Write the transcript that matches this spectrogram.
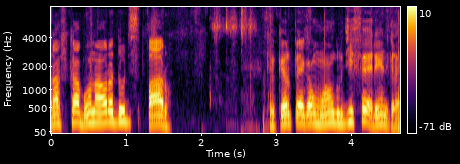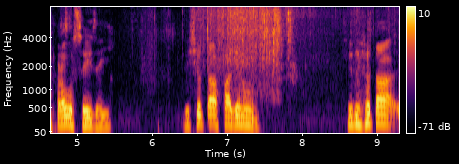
Pra ficar bom na hora do disparo. Eu quero pegar um ângulo diferente, galera, pra vocês aí. Deixa eu estar tá fazendo um... Deixa eu estar tá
